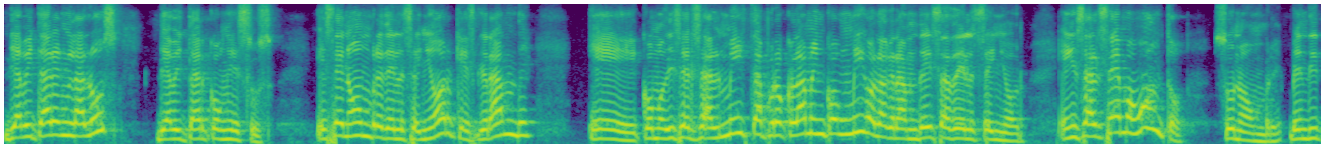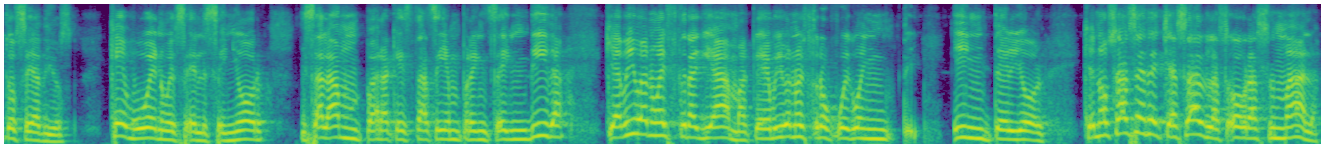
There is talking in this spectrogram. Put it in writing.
de habitar en la luz, de habitar con Jesús. Ese nombre del Señor que es grande, eh, como dice el salmista, proclamen conmigo la grandeza del Señor. Ensalcemos juntos su nombre. Bendito sea Dios. Qué bueno es el Señor, esa lámpara que está siempre encendida que aviva nuestra llama, que aviva nuestro fuego interior, que nos hace rechazar las obras malas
